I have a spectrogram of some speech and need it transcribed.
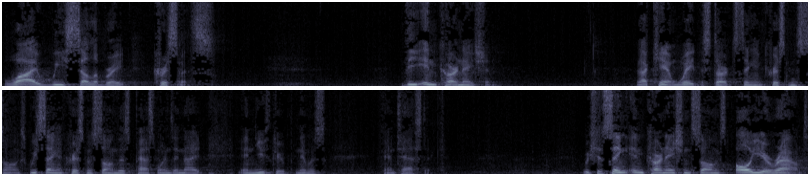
why we celebrate Christmas. The incarnation. And I can't wait to start singing Christmas songs. We sang a Christmas song this past Wednesday night in youth group, and it was fantastic. We should sing incarnation songs all year round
